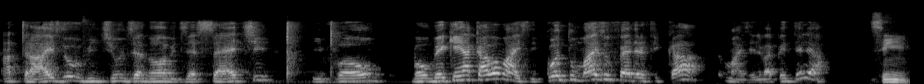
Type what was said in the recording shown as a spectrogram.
atrás do 21, 19, 17 e vão, vão ver quem acaba mais. E quanto mais o Federer ficar, mais ele vai pentelhar. Sim,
